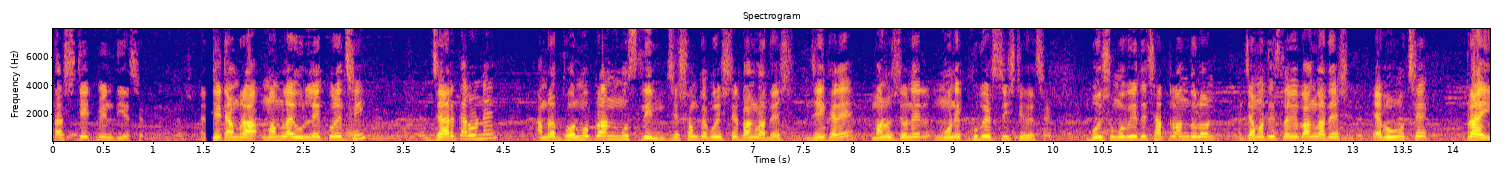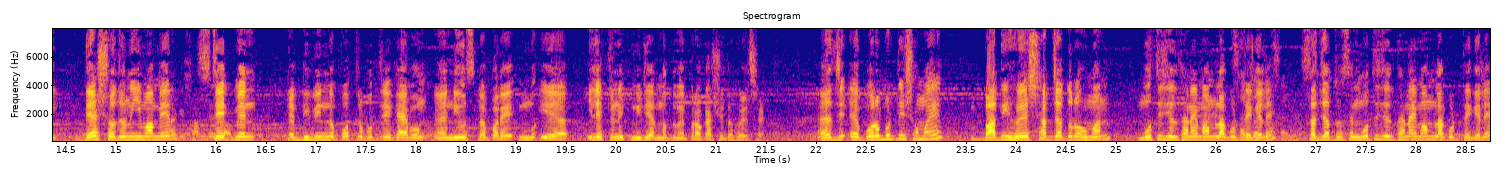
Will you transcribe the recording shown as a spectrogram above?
তার স্টেটমেন্ট দিয়েছেন। যেটা আমরা মামলায় উল্লেখ করেছি। যার কারণে আমরা ধর্মপ্রাণ মুসলিম যে সংখ্যাগরিষ্ঠের বাংলাদেশ, যেখানে মানুষজনের মনে ক্ষোভের সৃষ্টি হয়েছে। বৈষম্য বিরোধী ছাত্র আন্দোলন, জামাত ইসলামী বাংলাদেশ এবং হচ্ছে প্রায় দেড়শো জন ইমামের স্টেটমেন্ট বিভিন্ন পত্রপত্রিকা এবং নিউজ পেপারে ইলেকট্রনিক মিডিয়ার মাধ্যমে প্রকাশিত হয়েছে। পরবর্তী সময়ে বাদী হয়ে সাজ্জাদুর রহমান মতিঝিল থানায় মামলা করতে গেলে সাজ্জাদ হোসেন মতিঝিল থানায় মামলা করতে গেলে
